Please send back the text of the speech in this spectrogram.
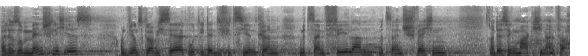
weil er so menschlich ist, und wir uns, glaube ich, sehr gut identifizieren können mit seinen Fehlern, mit seinen Schwächen. Und deswegen mag ich ihn einfach.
